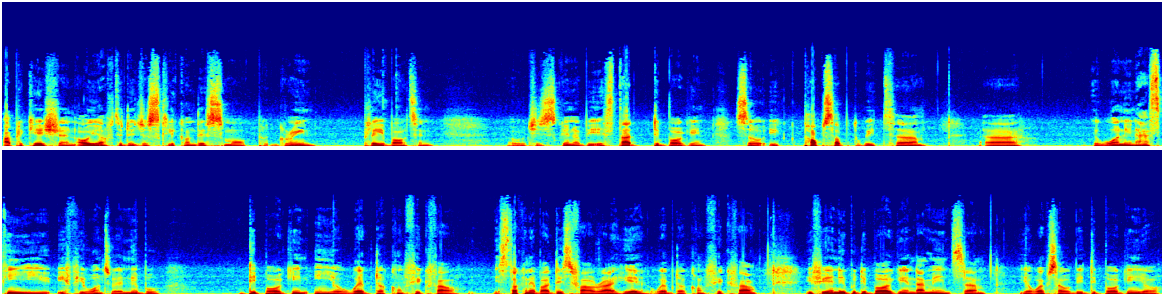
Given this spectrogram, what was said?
application all you have to do is just click on this small green play button which is going to be a start debugging. So it pops up with um, uh, a warning asking you if you want to enable debugging in your web.config file. It's talking about this file right here web.config file. If you enable debugging that means um, your website will be debugging your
